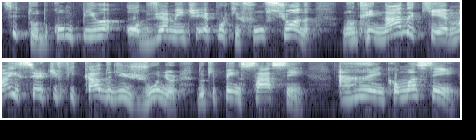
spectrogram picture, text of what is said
Se tudo compila, obviamente é porque funciona. Não tem nada que é mais certificado de júnior do que pensar assim. Ai, como assim?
